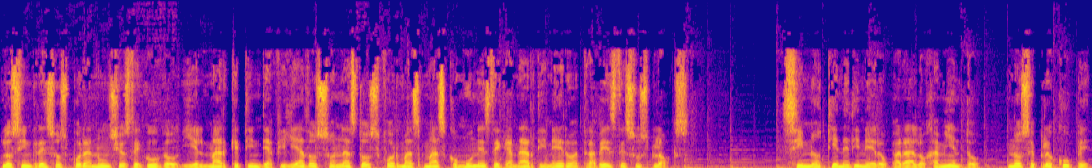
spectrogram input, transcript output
Los ingresos por anuncios de Google y el marketing de afiliados son las dos formas más comunes de ganar dinero a través de sus blogs. Si no tiene dinero para alojamiento, no se preocupe,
